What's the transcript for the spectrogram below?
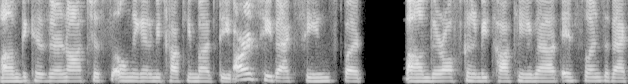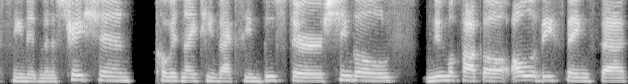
um, because they're not just only going to be talking about the RSV vaccines, but um, they're also going to be talking about influenza vaccine administration, COVID 19 vaccine booster, shingles, pneumococcal, all of these things that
